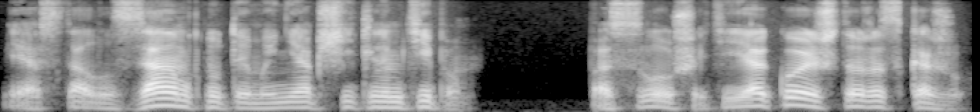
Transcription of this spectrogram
Я стал замкнутым и необщительным типом. Послушайте, я кое-что расскажу.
